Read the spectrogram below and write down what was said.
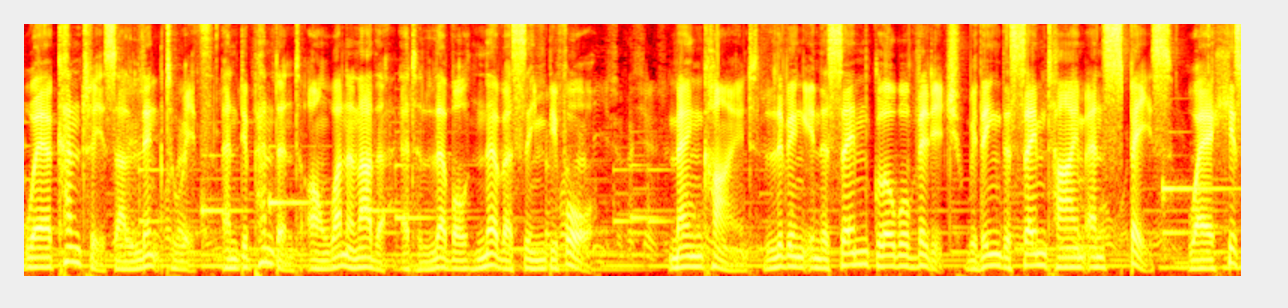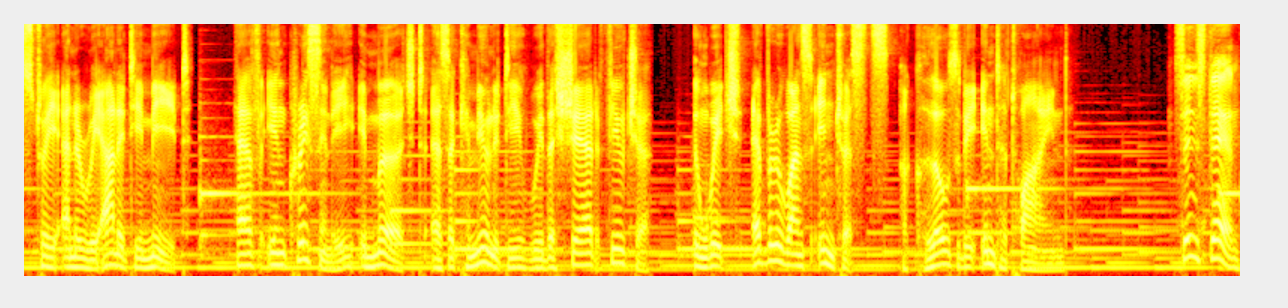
where countries are linked with and dependent on one another at a level never seen before. Mankind living in the same global village within the same time and space where history and reality meet have increasingly emerged as a community with a shared future in which everyone's interests are closely intertwined. Since then,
